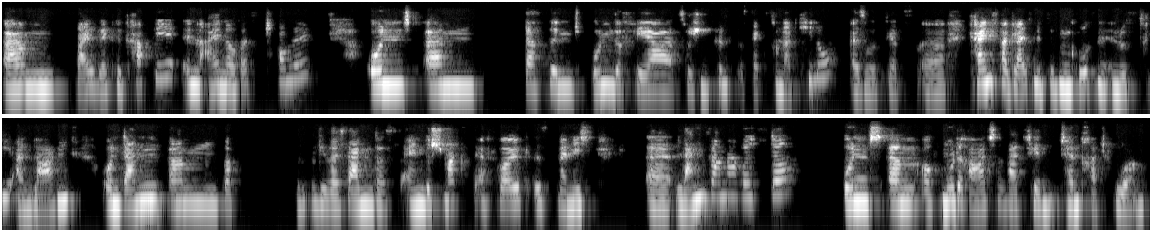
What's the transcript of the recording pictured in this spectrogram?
ähm, zwei Säcke Kaffee in eine Rösttrommel. Und ähm, das sind ungefähr zwischen 500 bis 600 Kilo. Also ist jetzt äh, kein Vergleich mit diesen großen Industrieanlagen. Und dann, ähm, das, wie soll ich sagen, dass ein Geschmackserfolg ist, wenn ich äh, langsamer rüste und ähm, auf moderaterer Temperatur.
